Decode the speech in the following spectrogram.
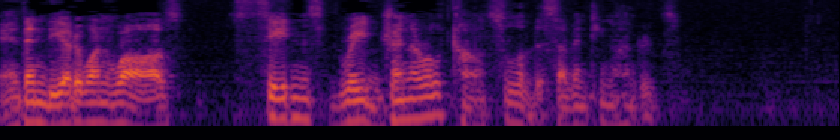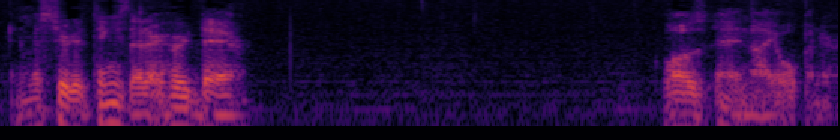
And then the other one was Satan's Great General Council of the 1700s. And most of the things that I heard there was an eye opener.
